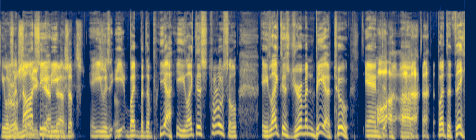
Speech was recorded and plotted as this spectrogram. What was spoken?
he was a Nazi, and he, he was, he, but but the yeah, he liked this streusel, he liked this German beer too, and Oh. uh, uh, but the thing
